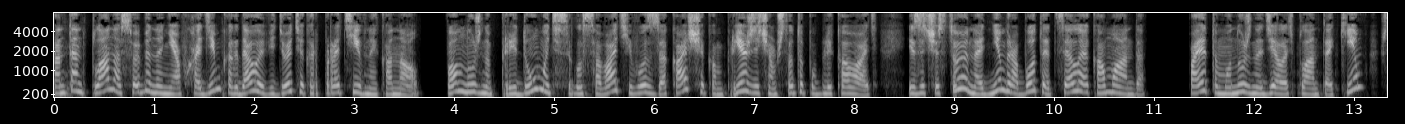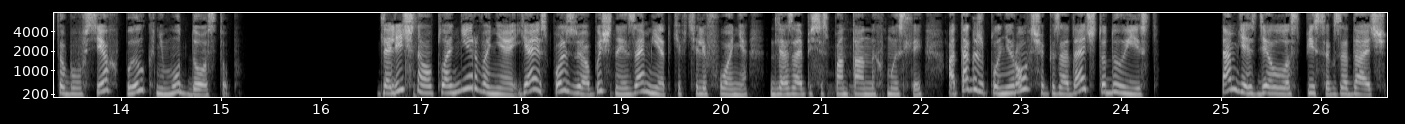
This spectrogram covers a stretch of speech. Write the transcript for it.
Контент-план особенно необходим, когда вы ведете корпоративный канал. Вам нужно придумать и согласовать его с заказчиком, прежде чем что-то публиковать. И зачастую над ним работает целая команда. Поэтому нужно делать план таким, чтобы у всех был к нему доступ. Для личного планирования я использую обычные заметки в телефоне для записи спонтанных мыслей, а также планировщик задач Todoist, там я сделала список задач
